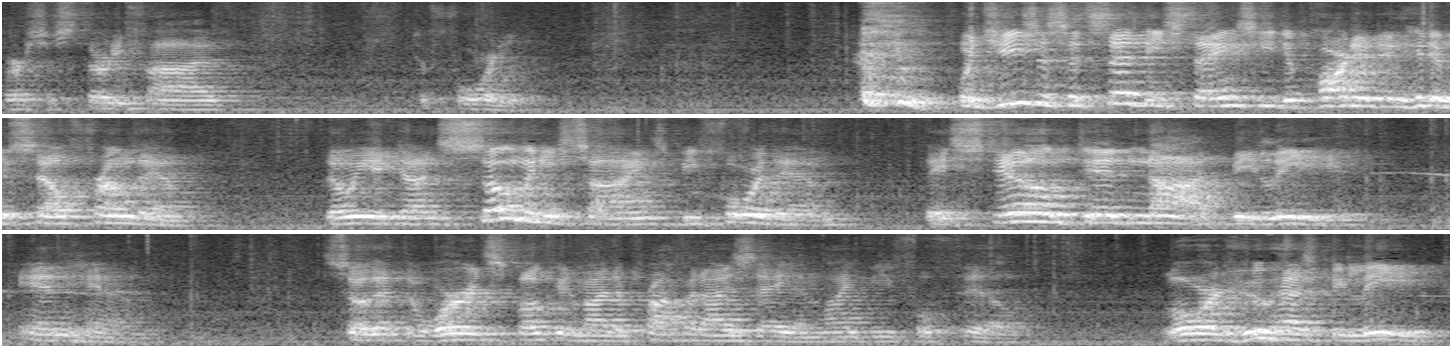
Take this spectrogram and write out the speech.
verses 35 to 40. when Jesus had said these things, he departed and hid himself from them. Though he had done so many signs before them, they still did not believe in him, so that the words spoken by the prophet Isaiah might be fulfilled. Lord, who has believed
